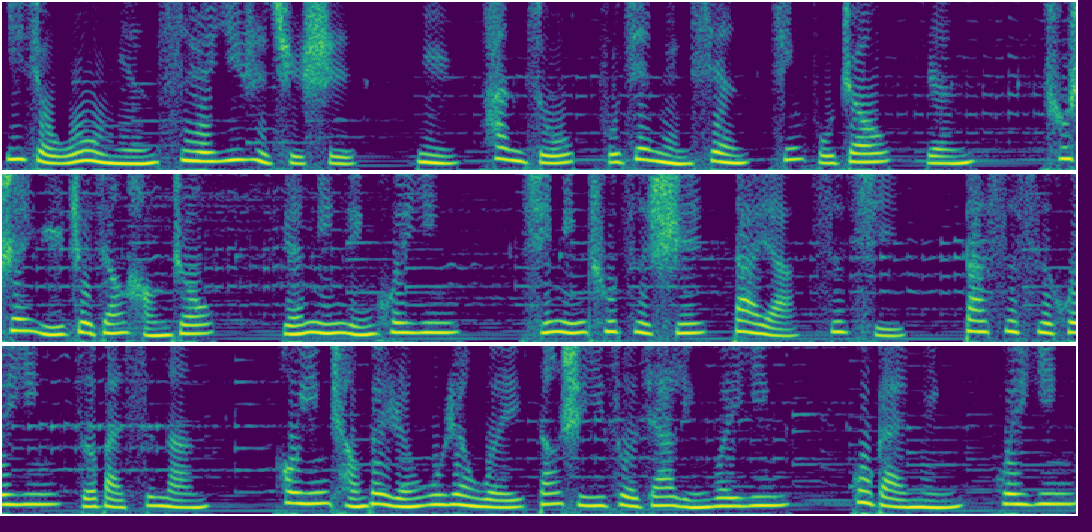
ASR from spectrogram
一九五五年四月一日去世，女，汉族，福建闽县金福州人。出生于浙江杭州，原名林徽因，其名出自诗《大雅思齐》。大四四徽因，则百思难。后因常被人误认为当时一作家林徽因，故改名徽因。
